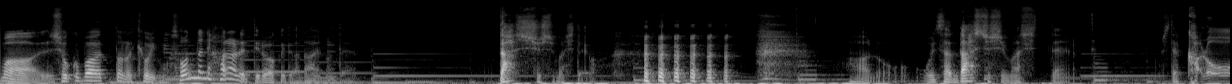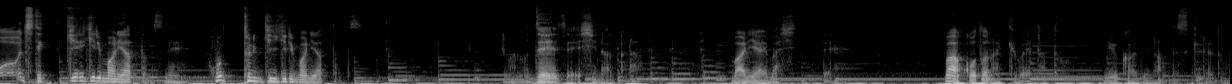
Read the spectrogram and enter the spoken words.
まあ職場との距離もそんなに離れてるわけではないのでダッシュしましたよ。あのおじさんダッシュしましてそしてかろうじてギリギリ間に合ったんですね。本当にギリギリ間に合ったんです。あのぜいぜいしながら間に合いまして。まあ事なきを得たという感じなんですけれども。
